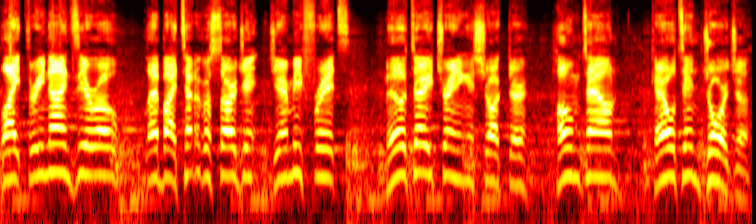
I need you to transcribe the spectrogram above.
Flight 390, led by Technical Sergeant Jeremy Fritz, military training instructor, hometown, Carrollton, Georgia.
